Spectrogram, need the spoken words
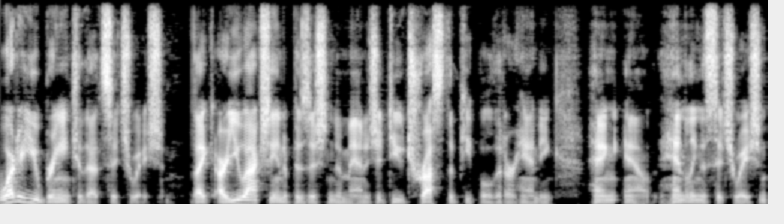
what are you bringing to that situation? Like, are you actually in a position to manage it? Do you trust the people that are handing, hang, know, handling the situation?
